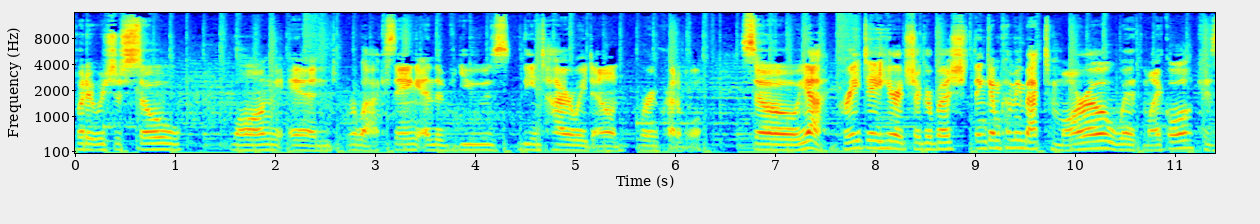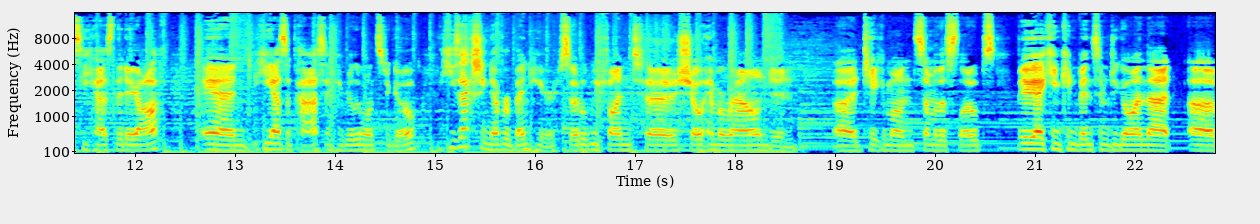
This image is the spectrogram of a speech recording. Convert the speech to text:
but it was just so long and relaxing, and the views the entire way down were incredible. So yeah, great day here at Sugarbush. Think I'm coming back tomorrow with Michael because he has the day off and he has a pass and he really wants to go. He's actually never been here, so it'll be fun to show him around and uh, take him on some of the slopes. Maybe I can convince him to go on that uh,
